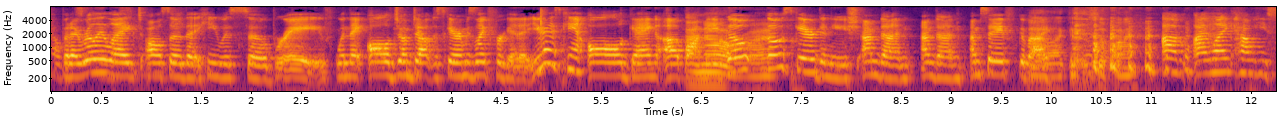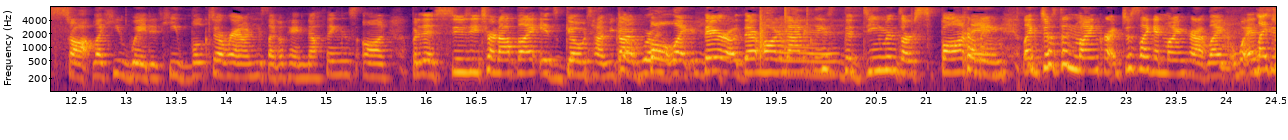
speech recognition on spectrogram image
That But I really crazy. liked also that he was so brave when they all jumped out to scare him. He's like, "Forget it. You guys can't all gang up on know, me. Go right? go scare Dinesh. I'm done. I'm done. I'm safe. Goodbye." I like it. It's so funny. um, I like how he stopped. Like he waited. He looked around. He's like, okay, nothing's on. But then as soon as he turned off the light, it's go time. You gotta Go run. bolt. Like they're they're automatically the demons are spawning. Coming. Like just in Minecraft, just like in Minecraft. Like as Lights soon as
